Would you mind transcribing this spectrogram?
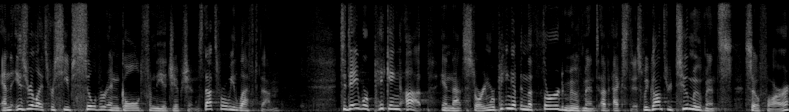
And the Israelites received silver and gold from the Egyptians. That's where we left them. Today, we're picking up in that story, and we're picking up in the third movement of Exodus. We've gone through two movements so far.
